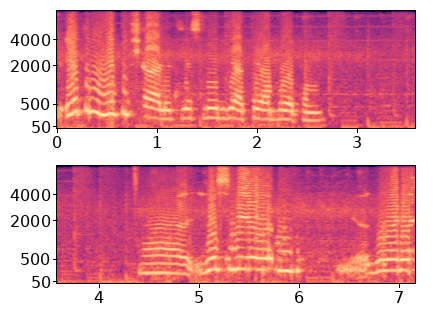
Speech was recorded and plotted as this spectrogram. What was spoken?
это меня печалит, если, Илья, ты об этом. А, если говорить,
